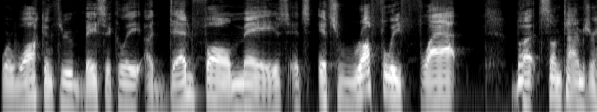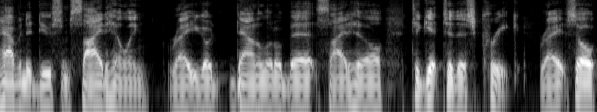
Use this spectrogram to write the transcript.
we're walking through basically a deadfall maze. It's it's roughly flat, but sometimes you're having to do some side hilling, right? You go down a little bit, side hill to get to this creek, right? So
